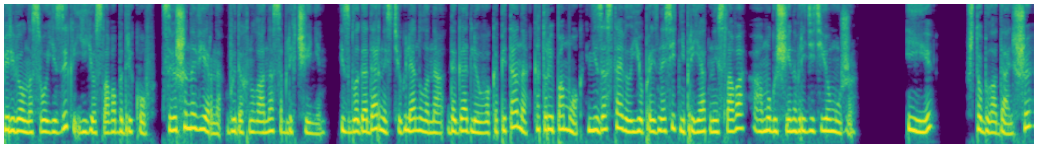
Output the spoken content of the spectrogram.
Перевел на свой язык ее слова Бодряков. «Совершенно верно», – выдохнула она с облегчением. И с благодарностью глянула на догадливого капитана, который помог, не заставил ее произносить неприятные слова, а могущие навредить ее мужу. «И? Что было дальше?»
